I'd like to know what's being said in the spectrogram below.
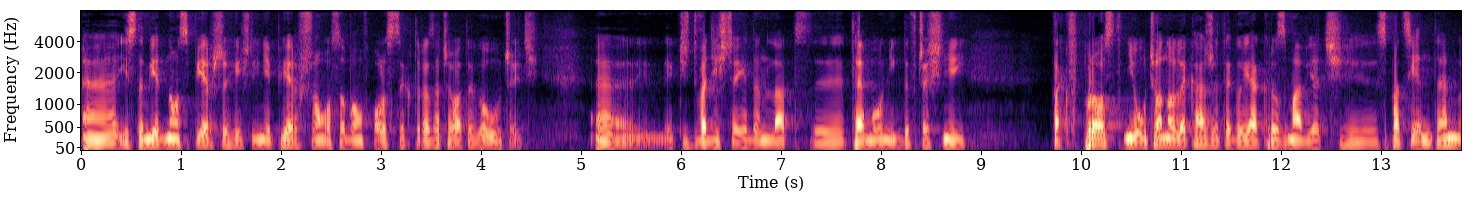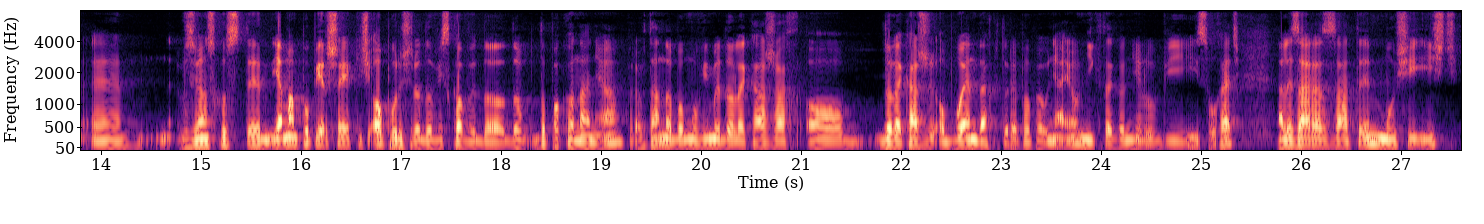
E, jestem jedną z pierwszych, jeśli nie pierwszą osobą w Polsce, która zaczęła tego uczyć. E, jakieś 21 lat y, temu. Nigdy wcześniej tak wprost nie uczono lekarzy tego, jak rozmawiać e, z pacjentem. E, w związku z tym, ja mam po pierwsze jakiś opór środowiskowy do, do, do pokonania, prawda? No bo mówimy do, lekarzach o, do lekarzy o błędach, które popełniają. Nikt tego nie lubi słuchać, ale zaraz za tym musi iść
